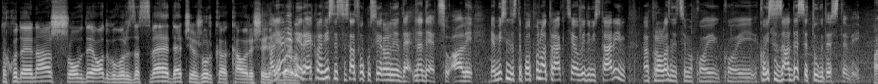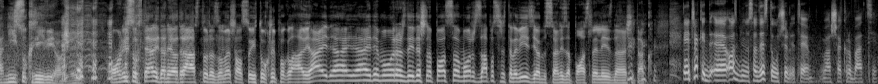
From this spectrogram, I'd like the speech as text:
tako da je naš ovde odgovor za sve dečija žurka kao rešenje Ali ja ne bih rekla, vi ste se sad fokusirali na, de, na decu, ali ja mislim da ste potpuno atrakcija, vidim i starijim a, prolaznicima koji, koji, koji se zadese tu gde ste vi. Pa nisu krivi oni. Oni su hteli da ne odrastu, razumeš, ali su ih tukli po glavi. Ajde, ajde, ajde, moraš da ideš na posao, moraš da zaposliš televiziju, onda su oni zaposlili, znaš i tako. E, čekaj, e, ozbiljno sad, gde ste učili te vaše akrobacije?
